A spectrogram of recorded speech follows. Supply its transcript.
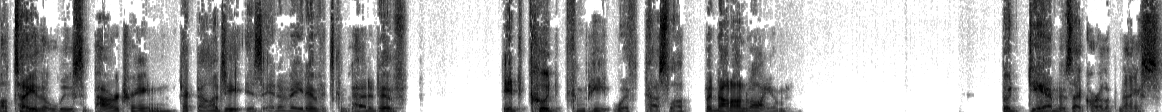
I'll tell you the Lucid powertrain technology is innovative, it's competitive. It could compete with Tesla, but not on volume. But damn, does that car look nice.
